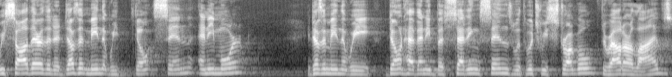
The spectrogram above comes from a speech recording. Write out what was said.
We saw there that it doesn't mean that we don't sin anymore. It doesn't mean that we don't have any besetting sins with which we struggle throughout our lives,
